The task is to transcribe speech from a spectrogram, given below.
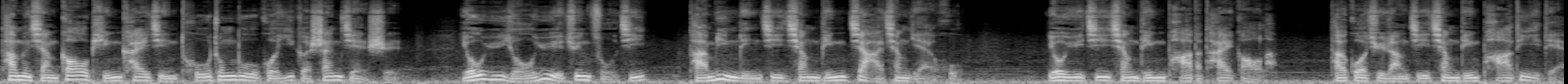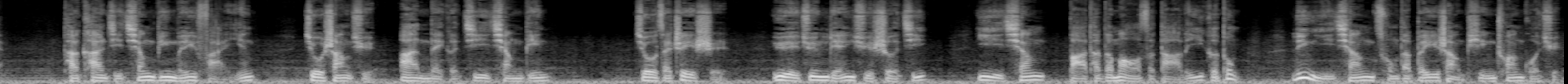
他们向高平开进途中路过一个山涧时，由于有越军阻击。他命令机枪兵架枪掩护，由于机枪兵爬得太高了，他过去让机枪兵趴低一点。他看机枪兵没反应，就上去按那个机枪兵。就在这时，越军连续射击，一枪把他的帽子打了一个洞，另一枪从他背上平穿过去。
